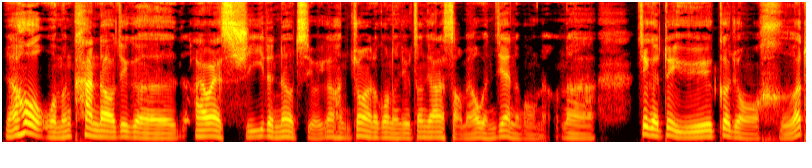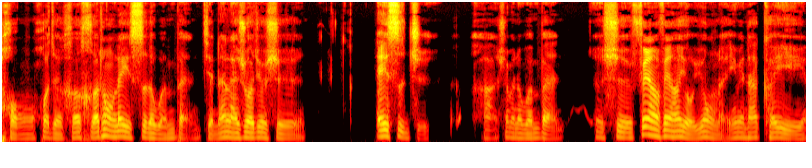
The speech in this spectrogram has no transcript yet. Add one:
然后我们看到这个 iOS 十一的 Notes 有一个很重要的功能，就是增加了扫描文件的功能。那这个对于各种合同或者和合同类似的文本，简单来说就是 A4 纸啊上面的文本是非常非常有用的，因为它可以。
